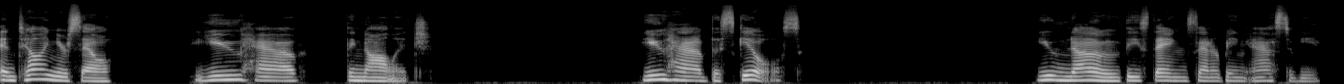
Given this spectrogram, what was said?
and telling yourself you have the knowledge. You have the skills. You know these things that are being asked of you.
